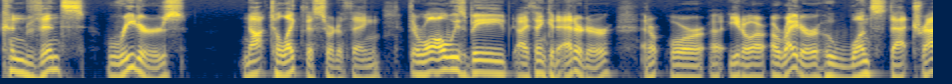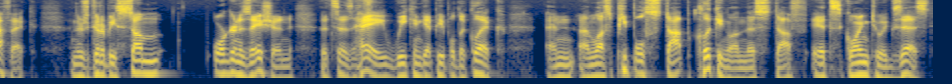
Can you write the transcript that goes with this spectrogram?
convince readers not to like this sort of thing, there will always be, I think, an editor or, uh, you know a, a writer who wants that traffic, and there's going to be some organization that says, "Hey, we can get people to click." And unless people stop clicking on this stuff, it's going to exist.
